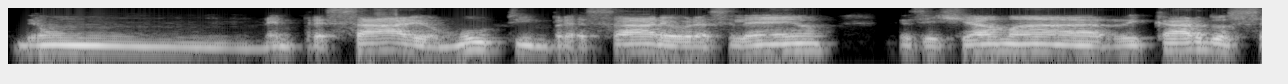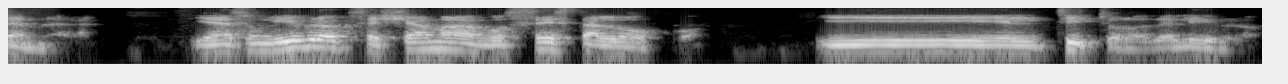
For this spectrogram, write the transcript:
de un empresario, multiempresario brasileño que se llama Ricardo Semler. Y es un libro que se llama Você está loco. Y el título del libro.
